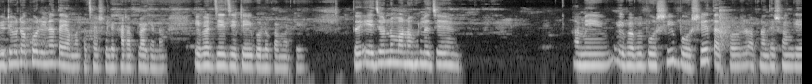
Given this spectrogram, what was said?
ভিডিওটা করি না, তাই আমার কাছে আসলে খারাপ লাগে না। এবার যে যেটাই বলুক আমাকে। তো এই জন্য মনে হলো যে আমি এভাবে বসি, বসে তারপর আপনাদের সঙ্গে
